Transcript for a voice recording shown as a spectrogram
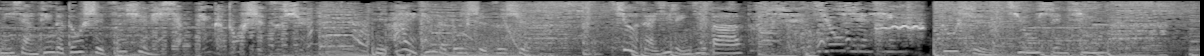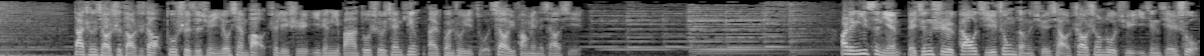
你想听的都市资讯，你想听的都市资讯，你爱听的都市资讯，就在一零一八都市优先听。都市优先听。大城小事早知道，都市资讯优先报。这里是一零一八都市优先听，来关注一组教育方面的消息。二零一四年，北京市高级中等学校招生录取已经结束，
